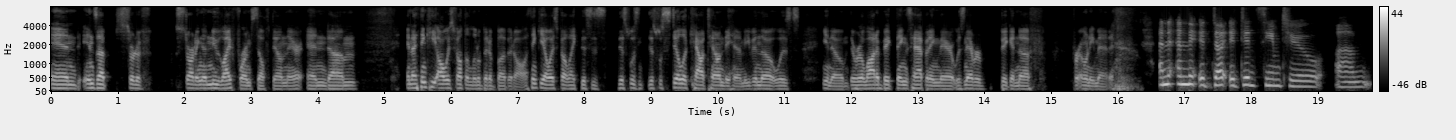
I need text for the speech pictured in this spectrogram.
and ends up sort of starting a new life for himself down there. And um, and I think he always felt a little bit above it all. I think he always felt like this is this was this was still a cow town to him, even though it was you know there were a lot of big things happening there. It was never big enough for Owney Madden. And and it it did seem to um,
